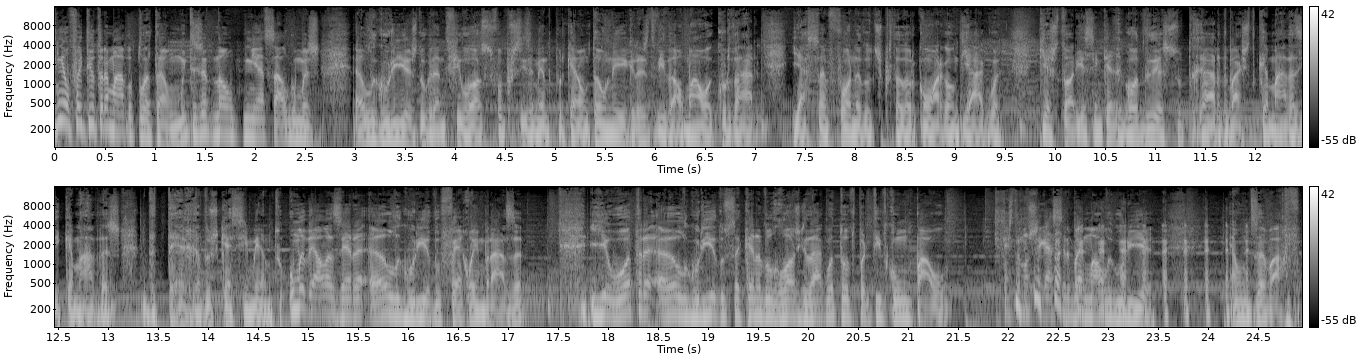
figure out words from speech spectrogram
Tinham feito o tramado Platão. Muita gente não conhece algumas alegorias do grande filósofo, precisamente porque eram tão negras devido ao mau acordar e à sanfona do despertador com órgão de água que a história se encarregou de as soterrar debaixo de camadas e camadas de terra do esquecimento. Uma delas era a alegoria do ferro em brasa e a outra a alegoria do sacana do relógio de água todo partido com um pau. Esta não chega a ser bem uma alegoria. É um desabafo.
